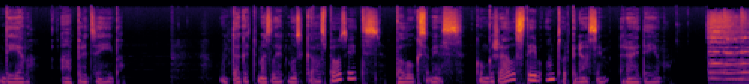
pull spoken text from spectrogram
Dieva apredzība. Un tagad mazliet muzikāls pauzītes, palūksimies kunga žēlastību un turpināsim raidījumu.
